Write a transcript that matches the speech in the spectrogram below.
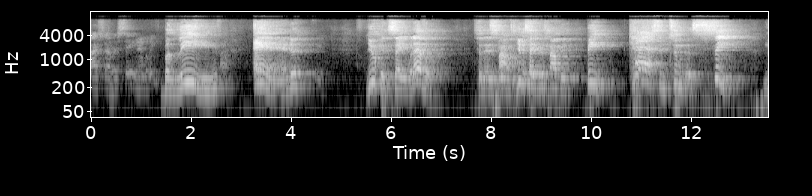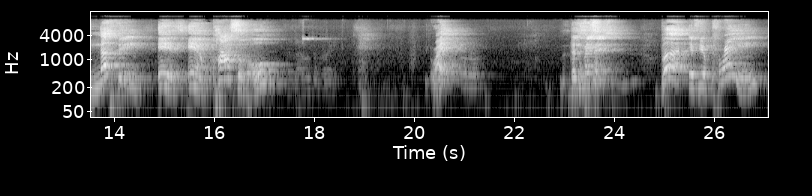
I shall receive. And believe. Believe and you can say whatever to this mountain. You can say to this mountain, be cast into the sea. Nothing is impossible. Right? Does this make sense? But if you're praying,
